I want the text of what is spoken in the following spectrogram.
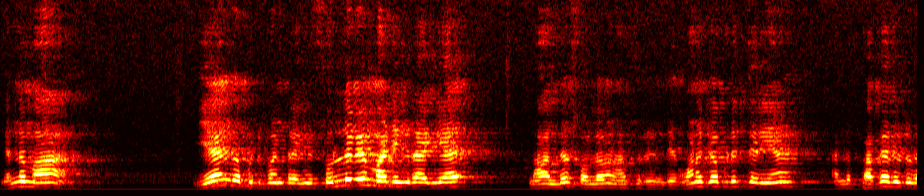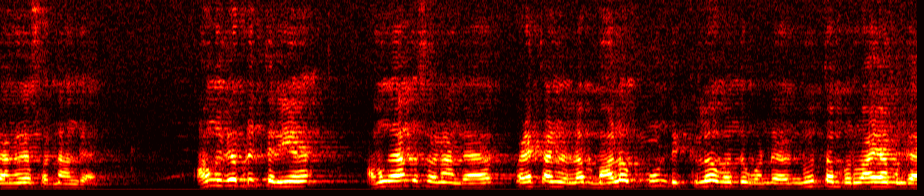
என்னம்மா? ஏங்க அப்படி பண்ணுறாங்க சொல்லவே மாட்டேங்கிறாங்க. நான் தான் சொல்ல நான் சொல்லியிருந்தேன் உனக்கு எப்படி தெரியும்? அந்த பக்கத்து வீட்டுக்காரங்க தான் சொன்னாங்க. அவங்களுக்கு எப்படி தெரியும்? அவங்க தாங்க சொன்னாங்க கொடைக்கானலில் மலை பூண்டு கிலோ வந்து ஒன்று நூற்றம்பது ரூபாயாமுங்க.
